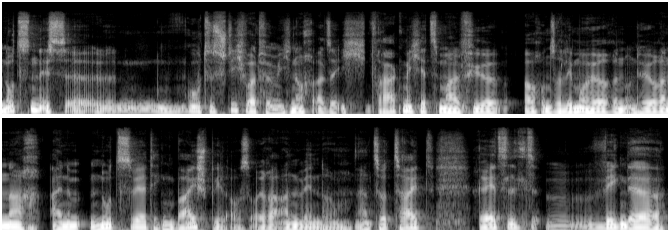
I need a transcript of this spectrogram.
Nutzen ist äh, ein gutes Stichwort für mich noch. Also ich frage mich jetzt mal für auch unsere Limo-Hörerinnen und Hörer nach einem nutzwertigen Beispiel aus eurer Anwendung. Ja, zurzeit rätselt äh, wegen der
